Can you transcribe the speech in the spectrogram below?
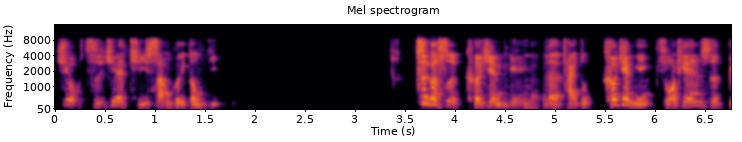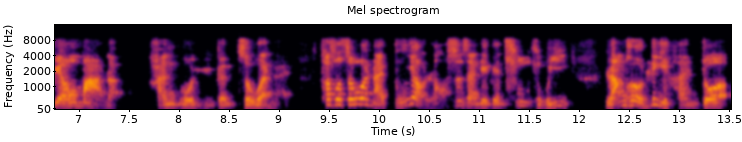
就直接提上会动议。这个是柯建明的态度。柯建明昨天是彪骂了韩国瑜跟周恩来，他说周恩来不要老是在那边出主意。然后立很多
